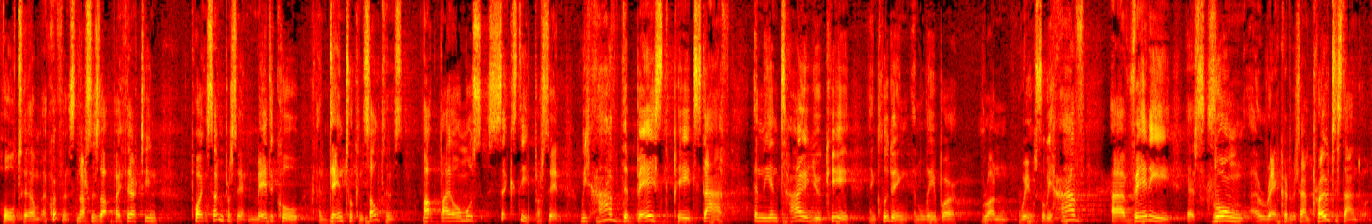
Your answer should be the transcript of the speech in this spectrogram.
whole-term equivalents. Nurses up by 13.7%, medical and dental consultants up by almost 60%. We have the best paid staff in the entire UK, including in Labour-run Wales. So we have a very uh, strong uh, record, which I'm proud to stand on,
